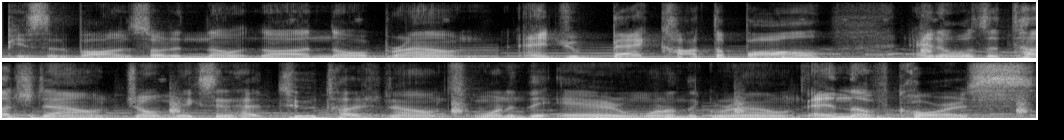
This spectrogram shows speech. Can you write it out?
piece of the ball, and so did Noah, Noah Brown. Andrew Beck caught the ball, and it was a touchdown. Joe Mixon had two touchdowns, one in the air and one on the ground. And of course,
